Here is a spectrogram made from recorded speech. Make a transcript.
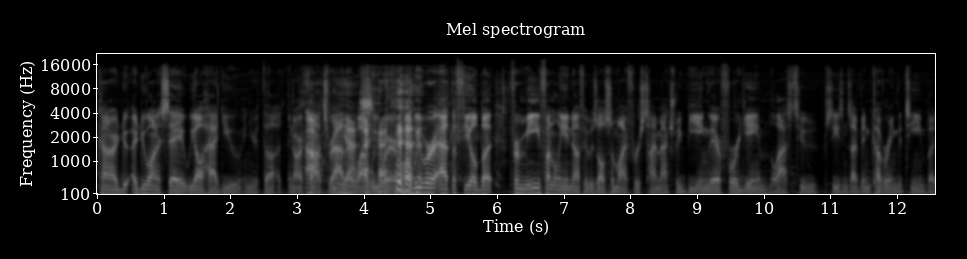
Connor, I do, I do want to say we all had you in your thought, in our Oh, thoughts rather, yes. while we were while we were at the field. But for me, funnily enough, it was also my first time actually being there for a game. The last two seasons, I've been covering the team, but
